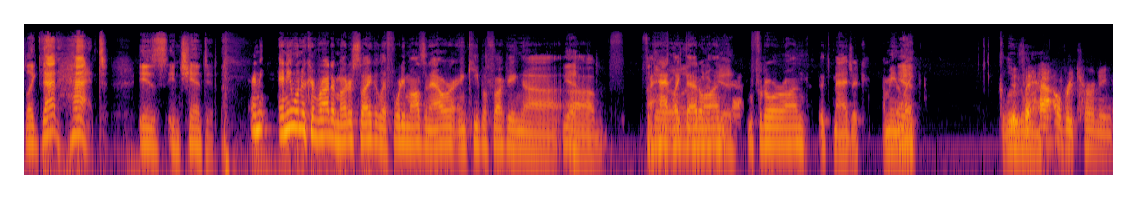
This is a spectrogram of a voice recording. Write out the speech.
Like that hat is enchanted. Any anyone who can ride a motorcycle at 40 miles an hour and keep a fucking uh, Yeah. uh, a hat like that or on, yeah. fedora on, it's magic. I mean, Yeah. like glued It's a on. hat of returning.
